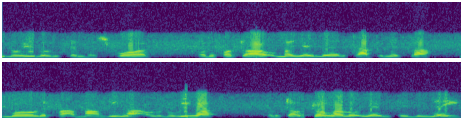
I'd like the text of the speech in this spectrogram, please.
iloilo le tender sport o le fatoa'o'o mai ai lea le kapeneta mo le fa'amaoliga o le mauiga o le ta'otoga o lo'o ia i le taimi nei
